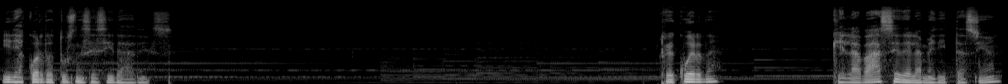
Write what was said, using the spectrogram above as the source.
y de acuerdo a tus necesidades. Recuerda que la base de la meditación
